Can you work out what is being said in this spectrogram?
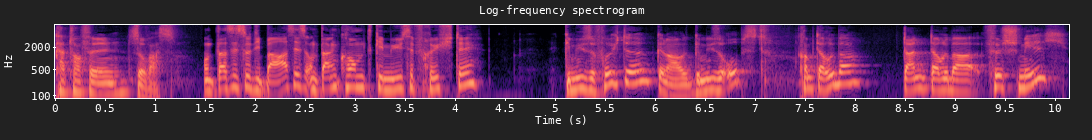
Kartoffeln, sowas. Und das ist so die Basis. Und dann kommt Gemüse, Früchte. Gemüse, Früchte, genau, Gemüse, Obst kommt darüber. Dann darüber Fisch, Milch.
